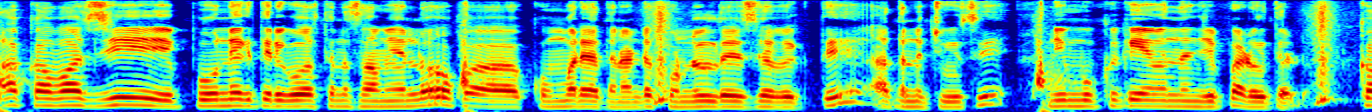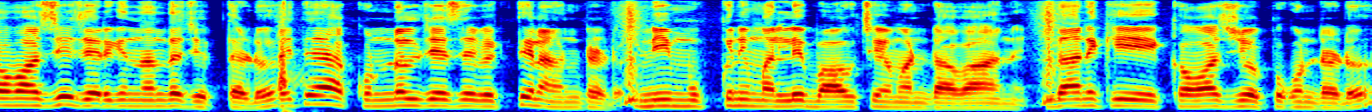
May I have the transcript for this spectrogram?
ఆ కవాజీ పూణేకి తిరిగి వస్తున్న సమయంలో ఒక కుమ్మరి అతను అంటే కుండలు చేసే వ్యక్తి అతను చూసి నీ ముక్కుకి ఏమైందని చెప్పి అడుగుతాడు. కవాజీ జరిగిందంతా చెప్తాడు. అయితే ఆ కుండలు చేసే వ్యక్తి ఇలా అంటాడు నీ ముక్కుని మళ్ళీ బాగు చేయమంటావా? అని. దానికి కవాజీ ఒప్పుకుంటాడు.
